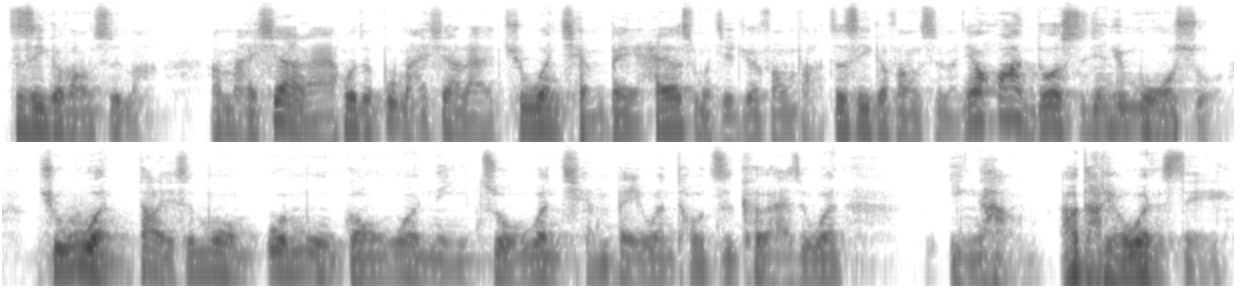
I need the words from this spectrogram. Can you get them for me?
这是一个方式嘛？啊，买下来或者不买下来，去问前辈还有什么解决方法，这是一个方式嘛？你要花很多时间去摸索，去问到底是摸问木工、问泥做、问前辈、问投资客，还是问银行？然后到底要问谁？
